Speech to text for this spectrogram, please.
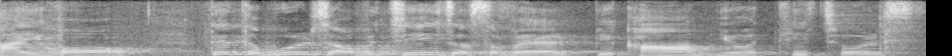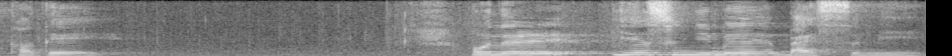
I hope that the words of Jesus will become your teachers today. 오늘 예수님의 말씀이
